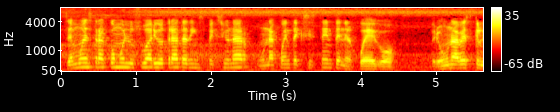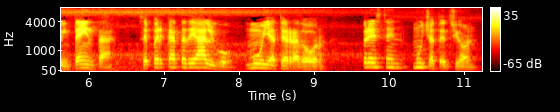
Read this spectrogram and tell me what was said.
se muestra cómo el usuario trata de inspeccionar una cuenta existente en el juego, pero una vez que lo intenta, se percata de algo muy aterrador. Presten mucha atención.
